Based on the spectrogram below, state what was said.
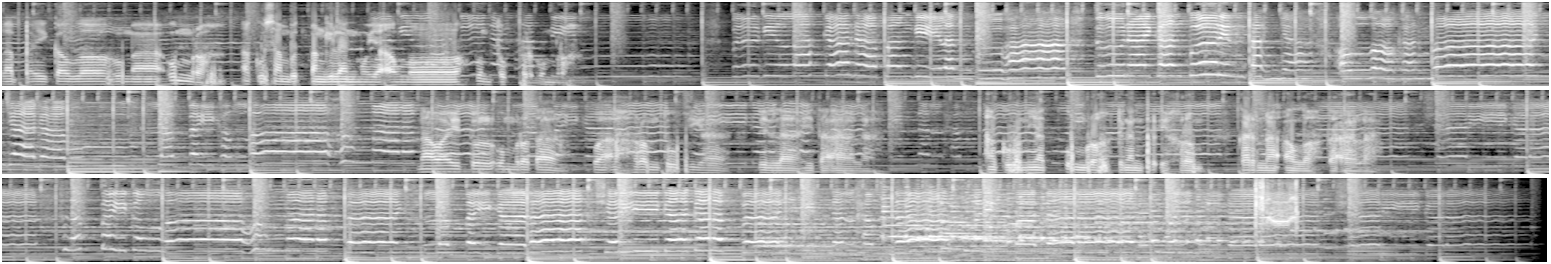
Labbaik Allahumma umroh. Aku sambut panggilanmu ya Allah untuk berumroh. Pergilah karena panggilan Tuhan. Tunaikan perintahnya. Allah kan menjagamu. Labbaik Allahumma labbaik. Nawaitul umrota wa ahramtu biha lillahi ta'ala. Aku niat umroh dengan berikhram karena Allah Ta'ala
